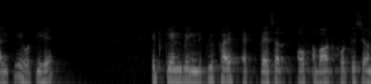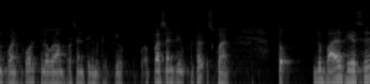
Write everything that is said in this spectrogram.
हल्की होती है। It can be liquefies at pressure of about 47.4 kilogram per centimetre cube per centimetre square तो जो बायोगैस है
